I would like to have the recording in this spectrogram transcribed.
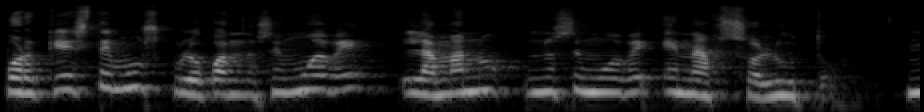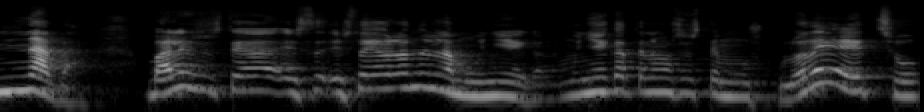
Porque este músculo, cuando se mueve, la mano no se mueve en absoluto. Nada, ¿vale? Estoy hablando en la muñeca. En la muñeca tenemos este músculo. De hecho,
